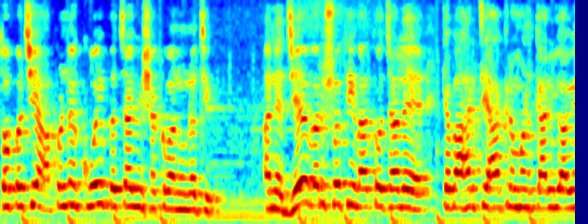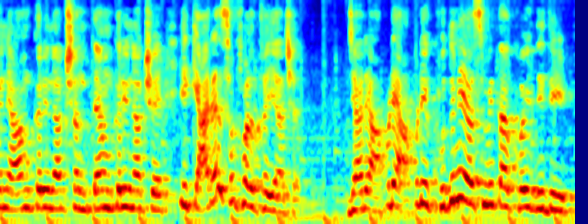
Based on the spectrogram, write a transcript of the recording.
તો પછી આપણને કોઈ બચાવી શકવાનું નથી. અને જે વર્ષોથી વાતો ચાલે કે બહારથી આક્રમણકારીઓ આવીને આમ કરી નાખશે ને તેમ કરી નાખશે, એ ક્યારે સફળ થયા છે? જ્યારે આપણે આપણી ખુદની અસ્મિતા ખોઈ દીધી,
